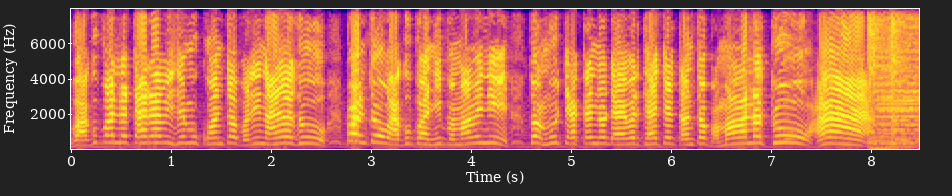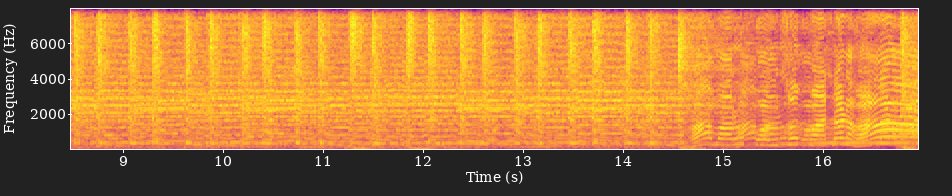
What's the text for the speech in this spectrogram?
વાઘુપાન ને તારા વિશે હું કોણ તો ભરીને આવ્યો છું? પણ જો વાઘુપા ની ભમાવી ની તો હું ટ્રેક્ટર નો ડ્રાઈવર થયા છે તને તો ભમાવાનો જ છું. હા. હા મારું પાંચસો પાટણ હા.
